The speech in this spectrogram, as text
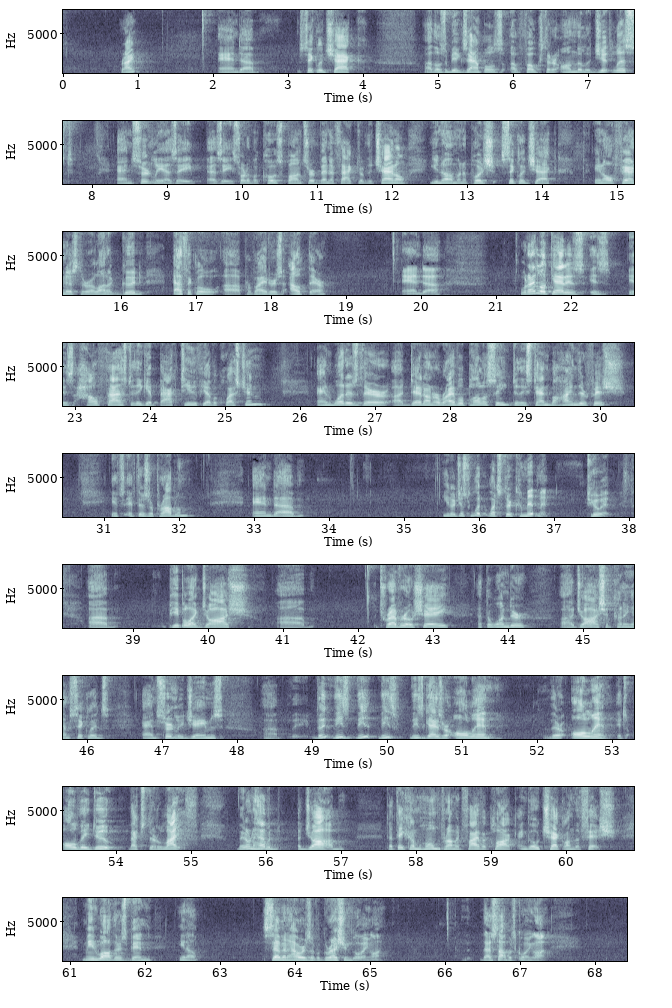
right? And uh, cichlid shack. Uh, those would be examples of folks that are on the legit list. And certainly, as a as a sort of a co-sponsor, benefactor of the channel, you know I'm going to push Cichlid Shack. In all fairness, there are a lot of good, ethical uh, providers out there, and uh, what I look at is is is how fast do they get back to you if you have a question, and what is their uh, dead on arrival policy? Do they stand behind their fish if, if there's a problem? And, um, you know, just what, what's their commitment to it? Uh, people like Josh, uh, Trevor O'Shea at The Wonder, uh, Josh at Cunningham Cichlids, and certainly James. Uh, these, these, these, these guys are all in. They're all in. It's all they do. That's their life. They don't have a, a job that they come home from at five o'clock and go check on the fish. Meanwhile, there's been, you know, seven hours of aggression going on. That's not what's going on.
